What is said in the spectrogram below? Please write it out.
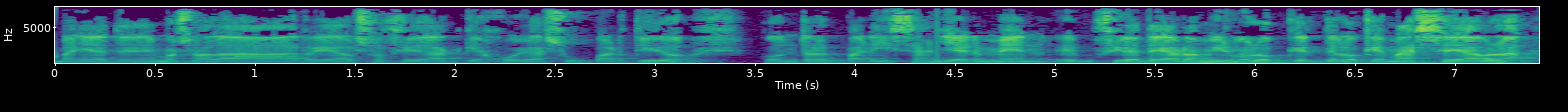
Mañana tenemos a la Real Sociedad que juega su partido contra el Paris Saint Germain. fíjate, ahora mismo lo que, de lo que más se habla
